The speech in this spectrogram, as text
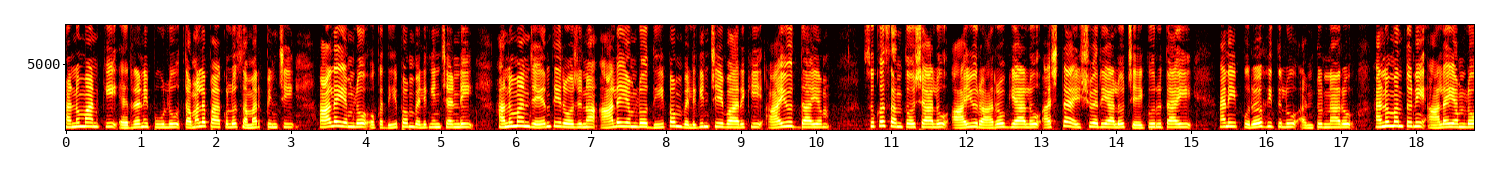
హనుమాన్కి ఎర్రని పూలు తమలపాకులు సమర్పించి ఆలయంలో ఒక దీపం వెలిగించండి. హనుమాన్ జయంతి రోజున ఆలయంలో దీపం వెలిగించే వారికి ఆయుర్దాయం సుఖ సంతోషాలు ఆయురారోగ్యాలు అష్ట ఐశ్వర్యాలు చేకూరుతాయి అని పురోహితులు అంటున్నారు. హనుమంతుని ఆలయంలో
